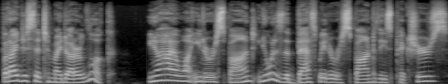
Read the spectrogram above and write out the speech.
but I just said to my daughter, Look, you know how I want you to respond? You know what is the best way to respond to these pictures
